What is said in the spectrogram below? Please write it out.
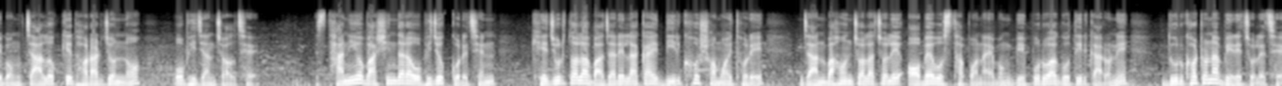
এবং চালককে ধরার জন্য অভিযান চলছে। স্থানীয় বাসিন্দারা অভিযোগ করেছেন, খেজুরতলা বাজার এলাকায় দীর্ঘ সময় ধরে যানবাহন চলাচলে অব্যবস্থাপনা এবং বেপরোয়া গতির কারণে দুর্ঘটনা বেড়ে চলেছে।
